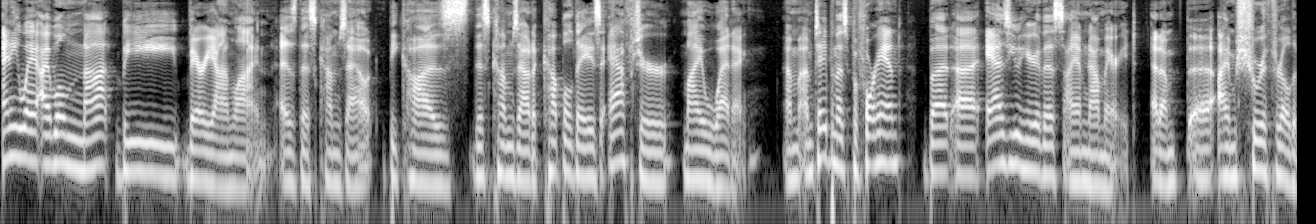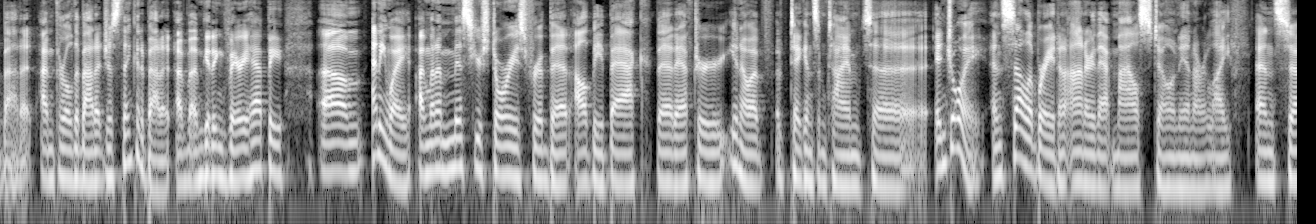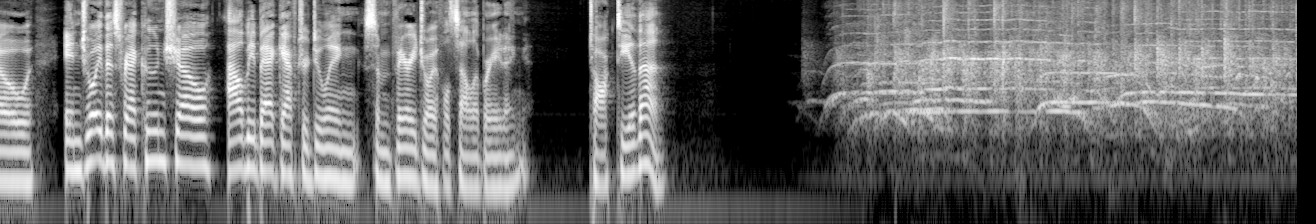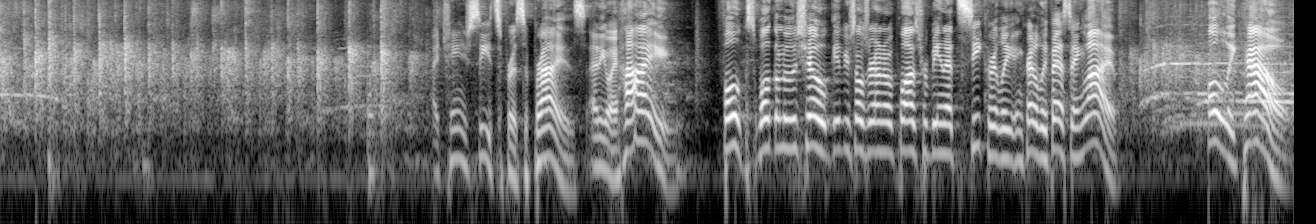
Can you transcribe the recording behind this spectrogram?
Anyway, I will not be very online as this comes out because this comes out a couple days after my wedding. I'm, I'm taping this beforehand, but uh, as you hear this, I am now married, and I'm uh, I'm sure thrilled about it. I'm thrilled about it just thinking about it. I'm, I'm getting very happy. Um, anyway, I'm gonna miss your stories for a bit. I'll be back, but after you know, I've, I've taken some time to enjoy and celebrate and honor that milestone in our life, and so enjoy this raccoon show. I'll be back after doing some very joyful celebrating. Talk to you then. Changed seats for a surprise. Anyway, hi, folks. Welcome to the show. Give yourselves a round of applause for being at Secretly Incredibly Fascinating Live. Holy cow.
